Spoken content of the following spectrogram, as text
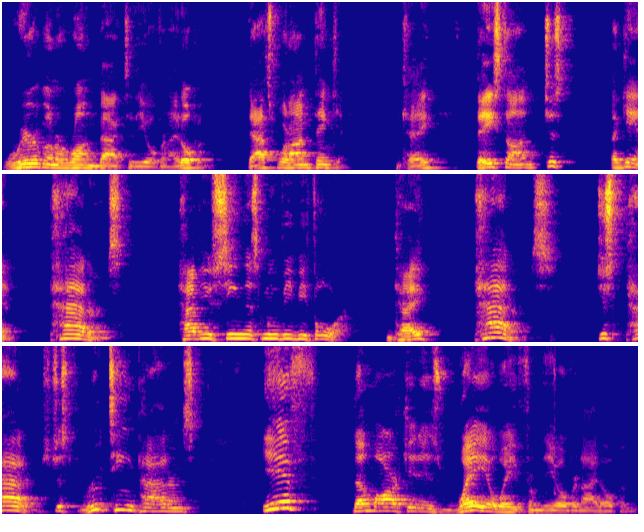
we're going to run back to the overnight open. That's what I'm thinking. Okay. Based on just, again, patterns. Have you seen this movie before? Okay. Patterns, just patterns, just routine patterns if the market is way away from the overnight open,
